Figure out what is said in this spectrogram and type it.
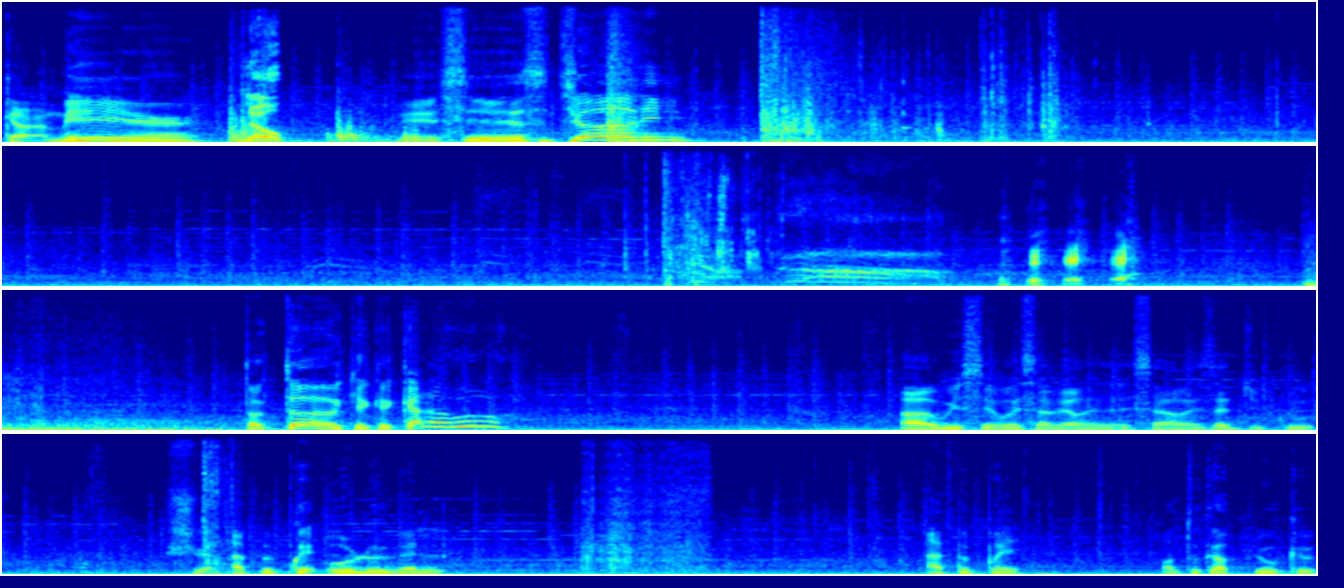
Come here. Nope. This is Johnny. toc toc, y'a quelqu'un là-haut Ah oui, c'est vrai, ça, ça reset du coup. Je suis à peu près au level. À peu près. En tout cas, plus haut que.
